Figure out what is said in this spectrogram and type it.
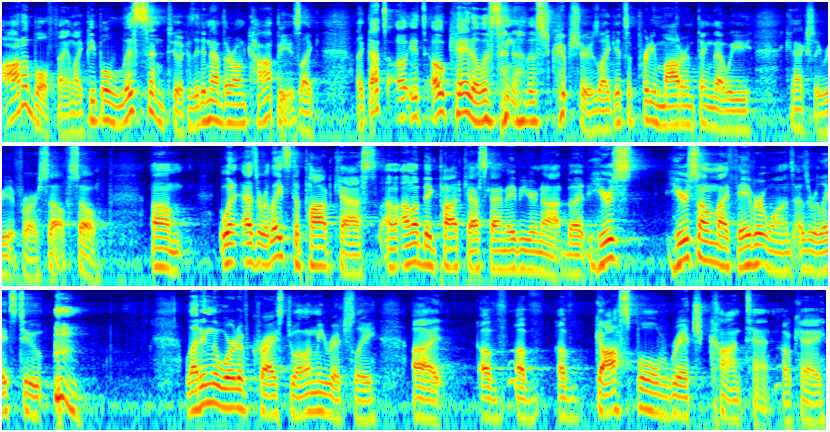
audible thing. Like people listened to it because they didn't have their own copies. Like, like that's, it's okay to listen to the scriptures. Like it's a pretty modern thing that we can actually read it for ourselves. So, um, when, as it relates to podcasts, I'm, I'm a big podcast guy. Maybe you're not, but here's, here's some of my favorite ones as it relates to letting the word of Christ dwell in me richly, uh, of, of, of gospel rich content, okay?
